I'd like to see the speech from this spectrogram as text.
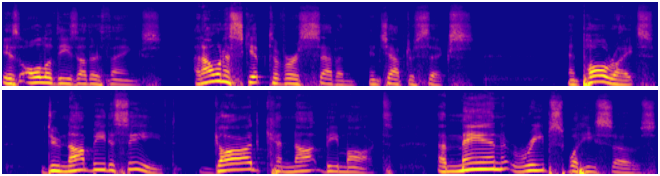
is all of these other things. And I want to skip to verse 7 in chapter 6. And Paul writes, do not be deceived. God cannot be mocked. A man reaps what he sows.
